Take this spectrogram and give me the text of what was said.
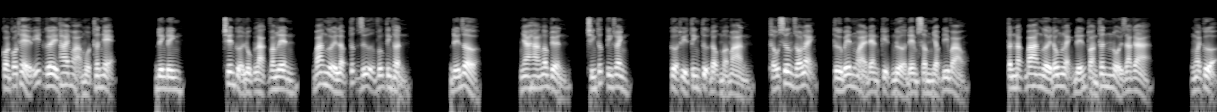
còn có thể ít gây thai họa một thân nhẹ. Đinh đinh. Trên cửa lục lạc vang lên, ba người lập tức giữ vững tinh thần. Đến giờ, nhà hàng âm tuyển chính thức kinh doanh. Cửa thủy tinh tự động mở màn, thấu xương gió lạnh từ bên ngoài đèn kịt nửa đêm xâm nhập đi vào. Tần nặc ba người đông lạnh đến toàn thân nổi da gà. Ngoài cửa,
